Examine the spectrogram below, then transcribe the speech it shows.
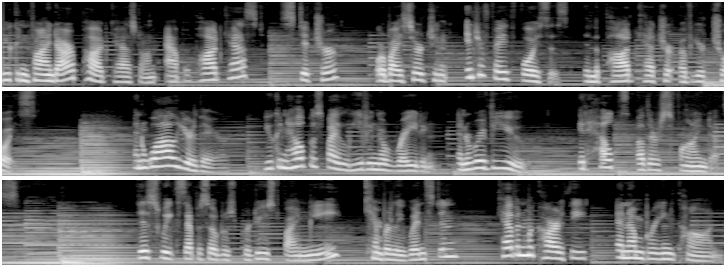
You can find our podcast on Apple Podcast, Stitcher, or by searching Interfaith Voices in the podcatcher of your choice. And while you're there, you can help us by leaving a rating and a review. It helps others find us. This week's episode was produced by me, Kimberly Winston, Kevin McCarthy, and Umbreen Khan.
